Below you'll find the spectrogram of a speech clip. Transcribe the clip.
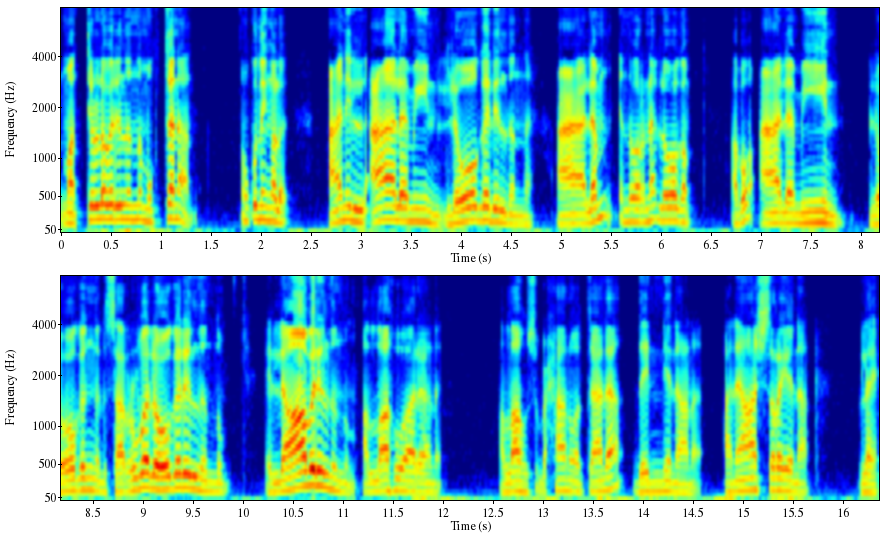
മറ്റുള്ളവരിൽ നിന്ന് മുക്തനാണ്. നോക്കൂ നിങ്ങൾ അനിൽ ആലമീൻ ലോകരിൽ നിന്ന്. ആലം എന്ന് പറഞ്ഞാൽ ലോകം. അപ്പോൾ ആലമീൻ ലോകങ്ങൾ സർവലോകരിൽ നിന്നും എല്ലാവരിൽ നിന്നും അള്ളാഹു ആരാണ്? അള്ളാഹു സുബഹാനു വച്ചാല ധന്യനാണ് അനാശ്രയനാണ് അല്ലേ?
